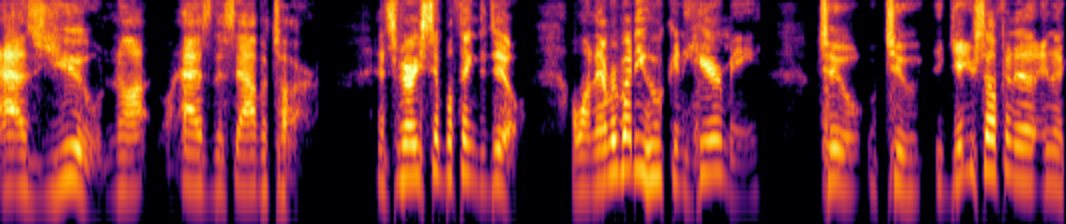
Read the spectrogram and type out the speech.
as you, not as this avatar. It's a very simple thing to do. I want everybody who can hear me to to get yourself in a in a,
